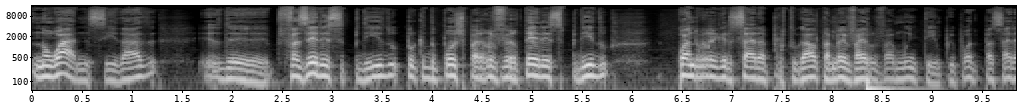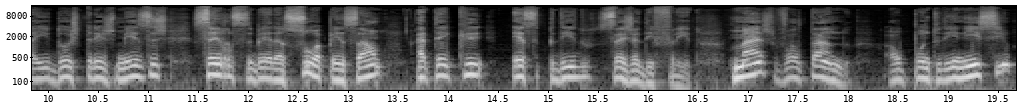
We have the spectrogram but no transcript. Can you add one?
não é, há necessidade de fazer esse pedido, porque depois, para reverter esse pedido, quando regressar a Portugal, também vai levar muito tempo e pode passar aí dois, três meses sem receber a sua pensão até que esse pedido seja diferido. Mas, voltando ao ponto de início,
